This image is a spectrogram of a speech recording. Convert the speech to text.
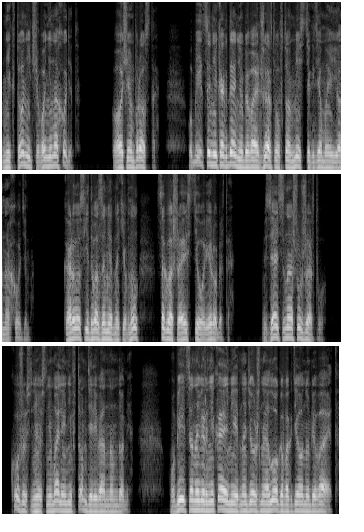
никто ничего не находит? Очень просто. Убийца никогда не убивает жертву в том месте, где мы ее находим. Карлос едва заметно кивнул, соглашаясь с теорией Роберта. Взять нашу жертву. Кожу с нее снимали не в том деревянном доме. Убийца наверняка имеет надежное логово, где он убивает,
